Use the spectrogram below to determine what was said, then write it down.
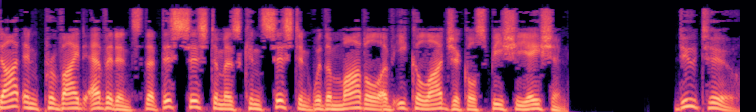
and provide evidence that this system is consistent with a model of ecological speciation. Due to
